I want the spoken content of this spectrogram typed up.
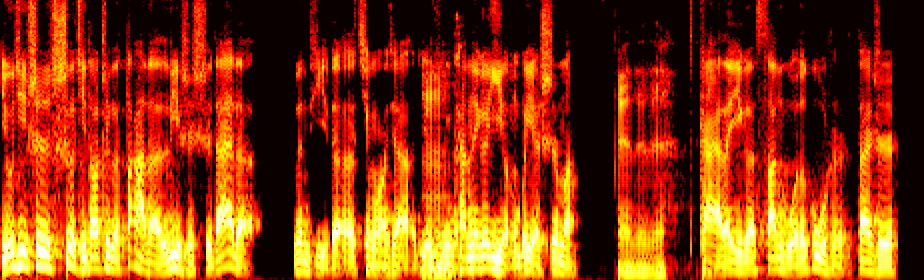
尤其是涉及到这个大的历史时代的问题的情况下，有你看那个影不也是吗？对对对，改了一个三国的故事，但是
